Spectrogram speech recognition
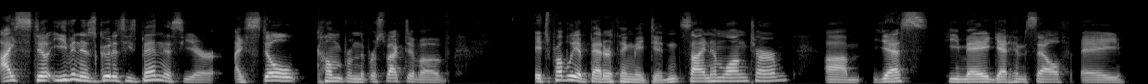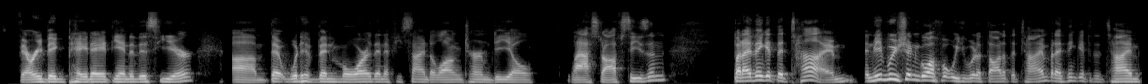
I still, even as good as he's been this year, I still come from the perspective of it's probably a better thing they didn't sign him long term. Um, yes, he may get himself a very big payday at the end of this year. Um, that would have been more than if he signed a long term deal last offseason. But I think at the time, and maybe we shouldn't go off what we would have thought at the time, but I think if at the time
